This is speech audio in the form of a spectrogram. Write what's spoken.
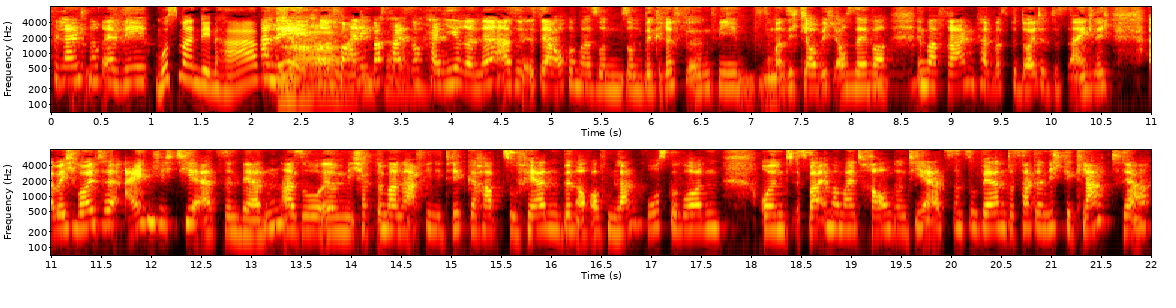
vielleicht noch erwähnen, Muss man den haben? Ah, nee, Ja. und vor allen Dingen, was heißt auch Karriere, ne? Also ist ja auch immer so ein, so ein Begriff irgendwie, wo man sich, glaube ich, auch selber immer fragen kann, was bedeutet das eigentlich. Aber ich wollte eigentlich Tierärztin werden. Also ähm, ich habe immer eine Affinität gehabt zu Pferden, bin auch auf dem Land groß geworden und es war immer mein Traum, dann Tierärztin zu werden. Das hat dann nicht geklappt, ja.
